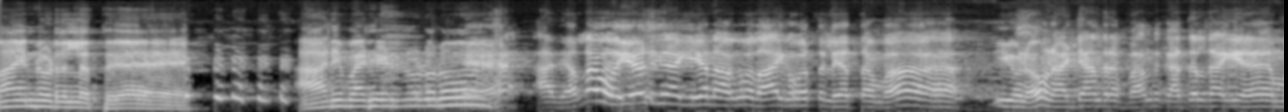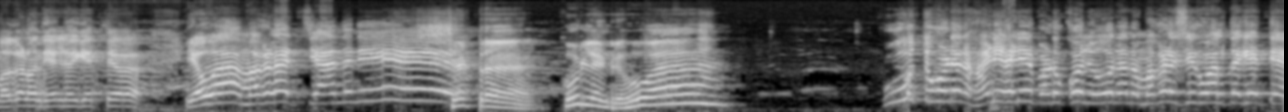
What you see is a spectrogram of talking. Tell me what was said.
ಲೈನ್ ನೋಡ್ರಿಲ್ಲತ್ತೆ ಆಣಿ ಮಾಡಿ ಹೇಳ್ರಿ ನೋಡೋರು. ಅದೆಲ್ಲ ವಯಸ್ಸಿನಾಗ ಏನಾಗೋದು? ಆಗಿ ಹೋಗ್ತಲ್ಲ ಎತ್ತಮ್ಮ ಇವ್ ನಾವು ನಾಟ್ಯಾಂದ್ರ ಬಂದ್ ಗದ್ದಲ್ದಾಗ ಮಗಳೊಂದ್ ಎಲ್ಲಿ ಹೋಗೈತೆ? ಯವ್ವ ಮಗಳ ಚಾಂದನಿ! ಶೆಟ್ರ ಕೂಡ್ಲೇನ್ರಿ? ಹೂವ? ಹೂ ತಗೊಂಡೇನ ಹಣಿ ಹಣಿ ಬಡ್ಕೊಲು? ನನ್ನ ಮಗಳ ಸಿಗುವಲ್ತಾಗೈತೆ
